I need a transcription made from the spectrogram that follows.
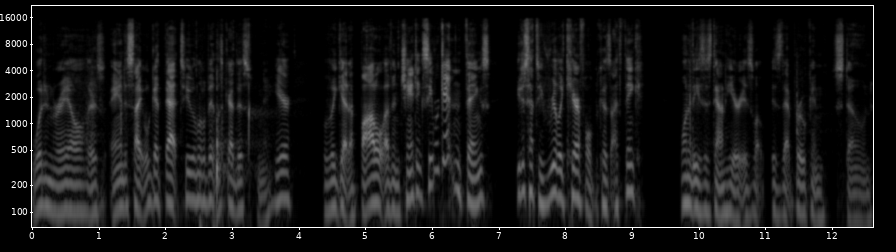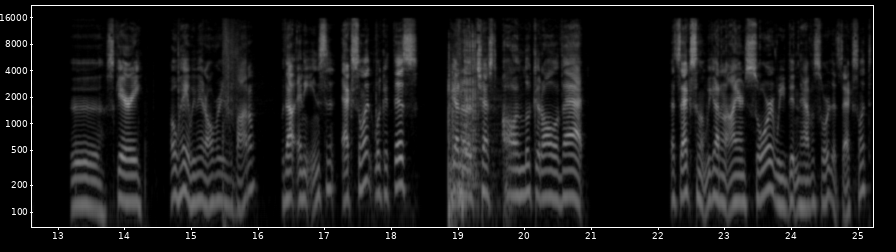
wooden rail. There's andesite. We'll get that too in a little bit. Let's grab this one here. Will we get a bottle of enchanting? See, we're getting things. You just have to be really careful because I think one of these is down here is what is that broken stone. Scary. Oh, hey, we made it all the way to the bottom without any incident. Excellent. Look at this. We got another chest. Oh, and look at all of that. That's excellent. We got an iron sword. We didn't have a sword. That's excellent.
